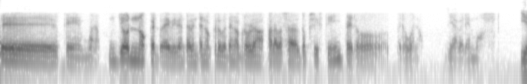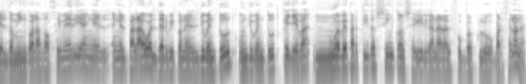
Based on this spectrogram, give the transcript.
eh, que bueno yo no creo evidentemente no creo que tenga problemas para pasar al top 16 pero pero bueno ya veremos Y el domingo a las doce y media en el, en el Palau, el derby con el Juventud, un Juventud que lleva nueve partidos sin conseguir ganar al Fútbol Club Barcelona.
